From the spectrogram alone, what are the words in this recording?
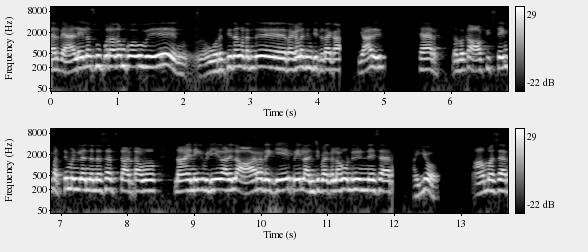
சார் வேலையெல்லாம் சூப்பராக தான் போகுது. ஒருத்தி தான் கடந்து ரகலை செஞ்சுட்டுடாக்கா. யாரு? சார் நமக்கு ஆஃபீஸ் டைம் பத்து மணிலேருந்து தானே சார் ஸ்டார்ட் ஆகும். நான் இன்னைக்கு விடிய காலையில் ஆறரைக்கே போய் லஞ்சு பேக்கெல்லாம் கொண்டு நின்னேன் சார். ஐயோ. ஆமாம் சார்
